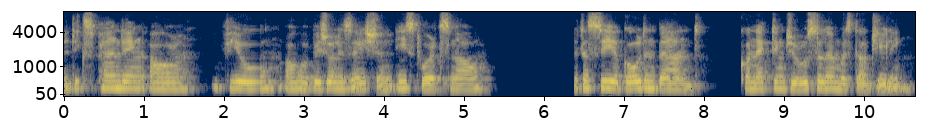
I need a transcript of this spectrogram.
And expanding our view, our visualization eastwards now. Let us see a golden band connecting Jerusalem with Darjeeling.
